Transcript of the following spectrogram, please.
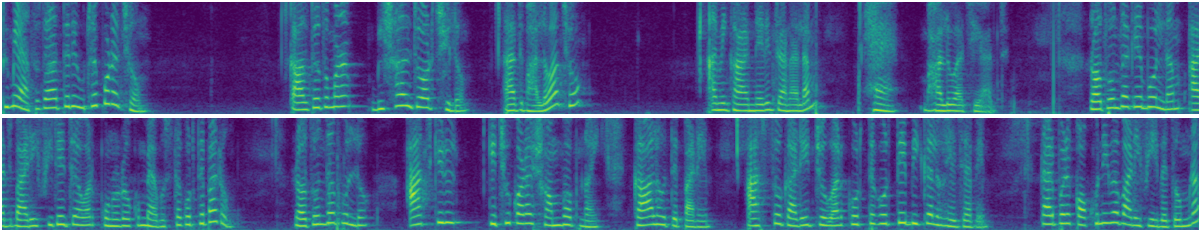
তুমি এত তাড়াতাড়ি উঠে পড়েছ? কাল তো তোমার বিশাল জ্বর ছিল। আজ ভালো আছো? আমি ঘাড় নেড়ে জানালাম হ্যাঁ ভালো আছি আজ। রতন রতনদাকে বললাম, আজ বাড়ি ফিরে যাওয়ার কোনো রকম ব্যবস্থা করতে পারো? রতনদা বলল, আজকের কিছু করা সম্ভব নয়, কাল হতে পারে। আজ তো গাড়ির জোগাড় করতে করতেই বিকাল হয়ে যাবে। তারপরে কখনই বা বাড়ি ফিরবে তোমরা?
